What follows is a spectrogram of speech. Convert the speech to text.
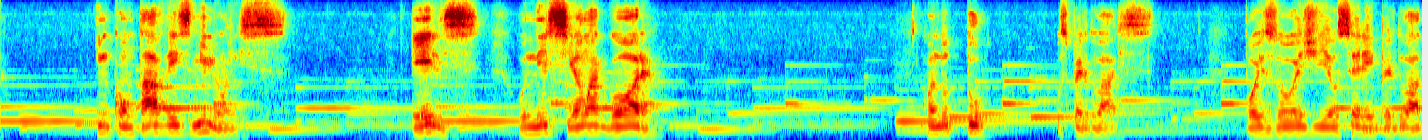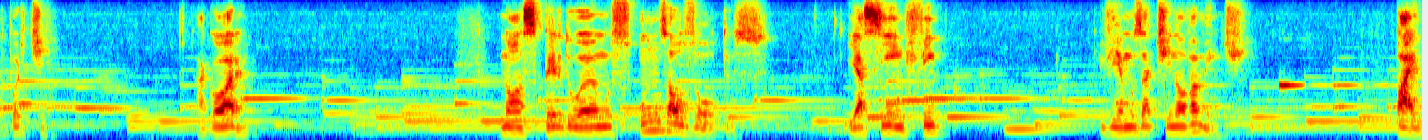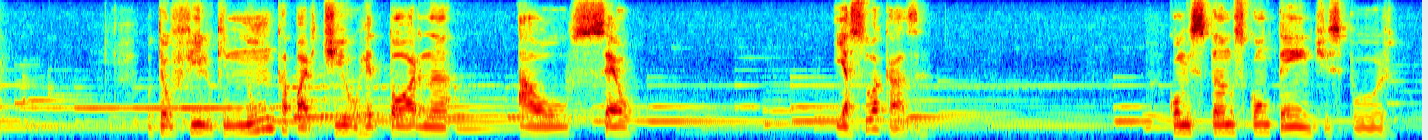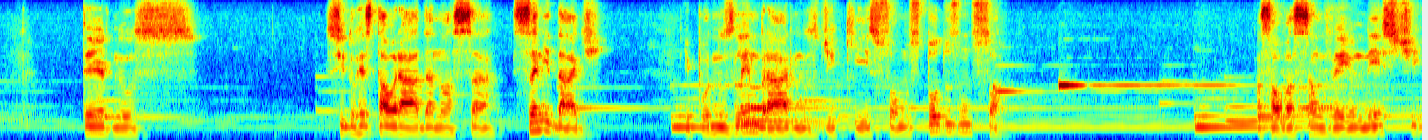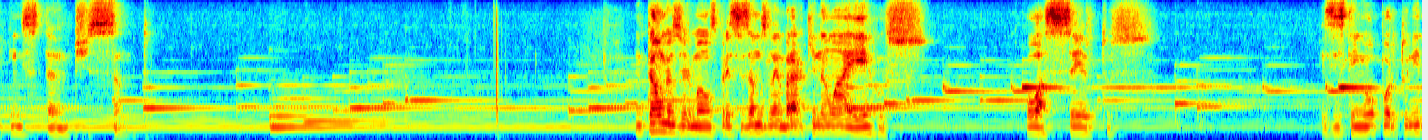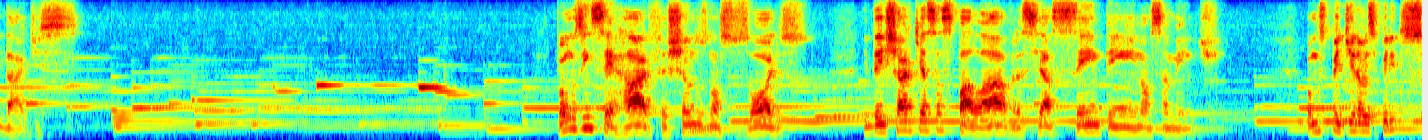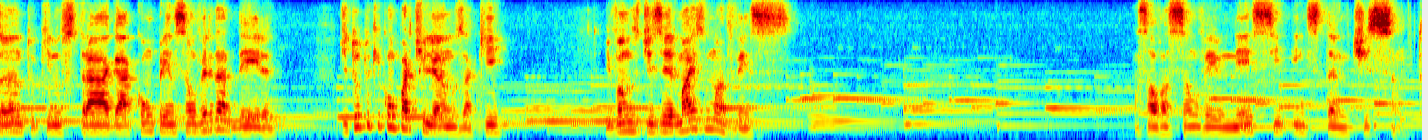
incontáveis milhões. Eles unir-se-ão agora, quando tu os perdoares pois hoje eu serei perdoado por ti. Agora, nós perdoamos uns aos outros, e assim, enfim, viemos a ti novamente. Pai, o teu filho que nunca partiu retorna ao céu e à sua casa como estamos contentes por ter nos sido restaurada a nossa sanidade e por nos lembrarmos de que somos todos um só. A salvação veio neste instante santo. Então, meus irmãos, precisamos lembrar que não há erros ou acertos existem oportunidades. Vamos encerrar fechando os nossos olhos e deixar que essas palavras se assentem em nossa mente. Vamos pedir ao Espírito Santo que nos traga a compreensão verdadeira de tudo que compartilhamos aqui e vamos dizer mais uma vez: a salvação veio nesse instante santo.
